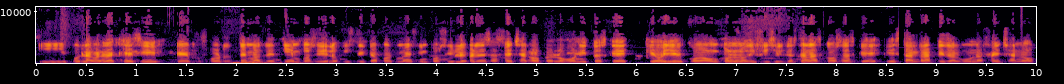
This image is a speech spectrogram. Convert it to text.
y pues la verdad que sí, que pues por temas de tiempos y de logística pues me es imposible perder esas fechas, ¿no? Pero lo bonito es que, que oye, aún con lo difícil que están las cosas, que, es tan rápido alguna fecha, ¿no?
